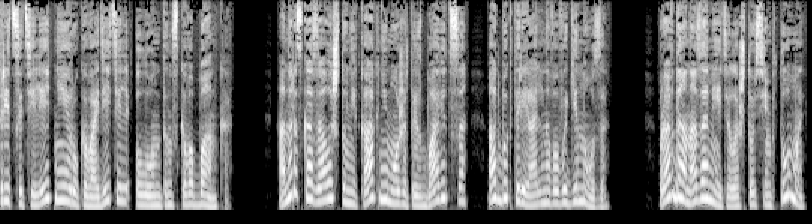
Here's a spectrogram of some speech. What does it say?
30-летняя руководитель лондонского банка. Она рассказала, что никак не может избавиться от бактериального вагиноза. Правда, она заметила, что симптомы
